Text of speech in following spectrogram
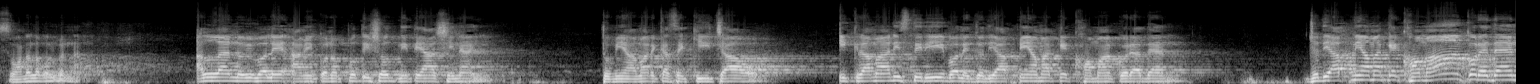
সুবহানাল্লাহ বলবেন না? আল্লাহ নবী বলে, আমি কোনো প্রতিশোধ নিতে আসি নাই। তুমি আমার কাছে কি চাও? ইকরামার স্ত্রী বলে, যদি আপনি আমাকে ক্ষমা করে দেন, যদি আপনি আমাকে ক্ষমা করে দেন,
